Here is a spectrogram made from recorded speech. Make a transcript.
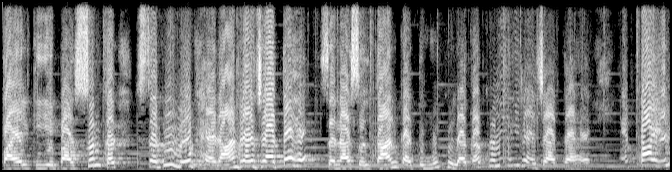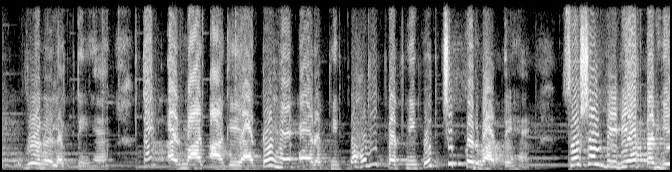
पायल की ये बात सुनकर सभी लोग हैरान रह जाते हैं। सना सुल्तान का तो मुँह खुला का खुला ही रह जाता है और पायल रोने लगती हैं। तब अरमान आगे आते हैं और अपनी पहली पत्नी को चुप करवाते हैं। सोशल मीडिया पर ये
